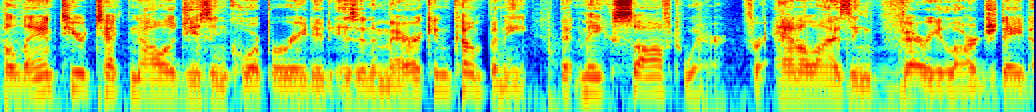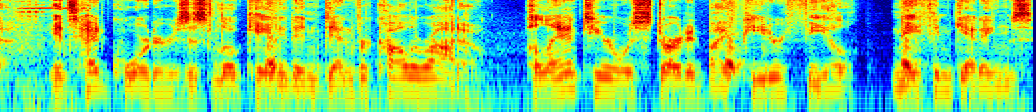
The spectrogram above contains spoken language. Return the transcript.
Palantir Technologies Incorporated is an American company that makes software for analyzing very large data. Its headquarters is located in Denver, Colorado. Palantir was started by Peter Thiel, Nathan Gettings,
